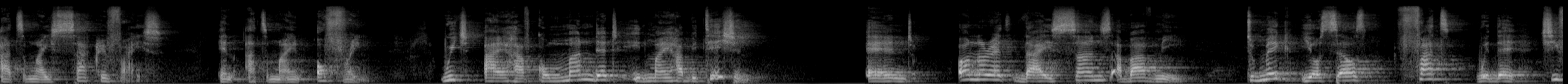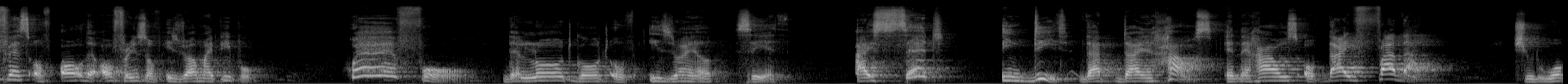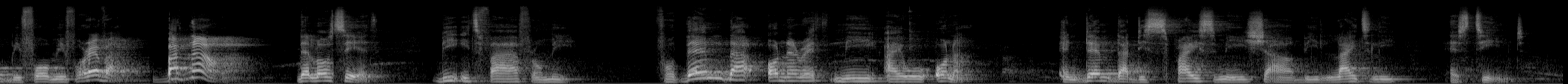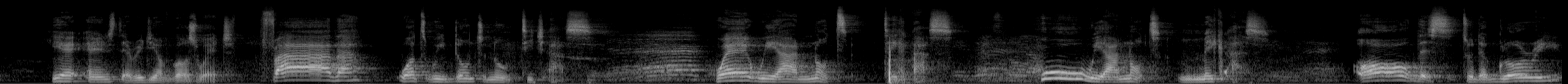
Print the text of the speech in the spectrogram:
at my sacrifice and at mine offering? which I have commanded in my habitation, and honoreth thy sons above me, to make yourselves fat with the chiefest of all the offerings of Israel, my people. Wherefore the Lord God of Israel saith, I said indeed that thy house and the house of thy father should walk before me forever. But now, the Lord saith, Be it far from me. For them that honoreth me I will honor, and them that despise me shall be lightly esteemed. Here ends the reading of God's word. Father, what we don't know, teach us. Where we are not, take us. Who we are not, make us. All this to the glory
